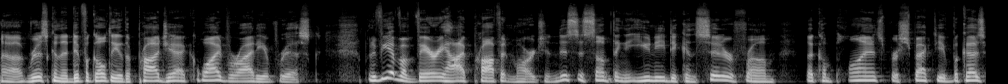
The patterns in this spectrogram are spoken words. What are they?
uh, risk and the difficulty of the project, wide variety of risks. But if you have a very high profit margin, this is something that you need to consider from the compliance perspective because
